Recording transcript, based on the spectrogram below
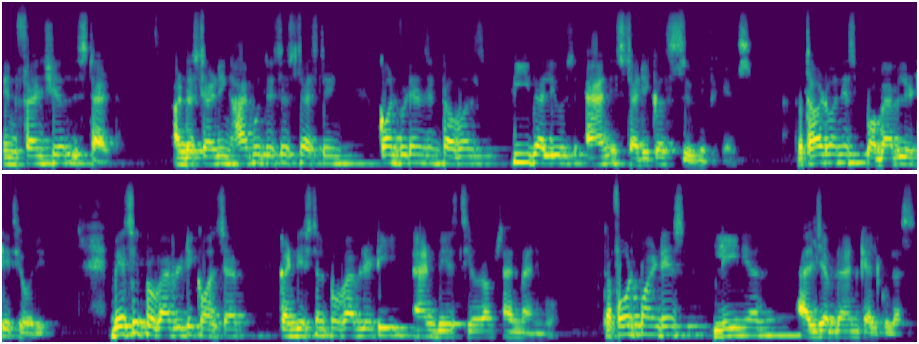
inferential stat, understanding hypothesis testing, confidence intervals, p-values, and statistical significance. The third one is probability theory. Basic probability concept, conditional probability, and Bayes theorems, and many more. The fourth point is linear algebra and calculus.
